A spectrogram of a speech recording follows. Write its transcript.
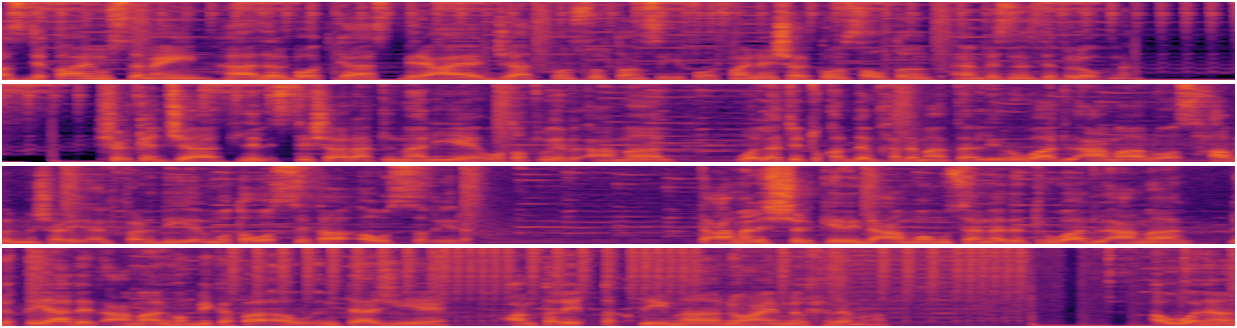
أصدقائي المستمعين هذا البودكاست برعاية Jad Consultancy for financial consultant and business development شركة جاد للاستشارات المالية وتطوير الأعمال والتي تقدم خدماتها لرواد الأعمال وأصحاب المشاريع الفردية المتوسطة أو الصغيرة. تعمل الشركة لدعم ومساندة رواد الأعمال لقيادة أعمالهم بكفاءة وإنتاجية عن طريق تقديمها نوعين من الخدمات. أولاً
